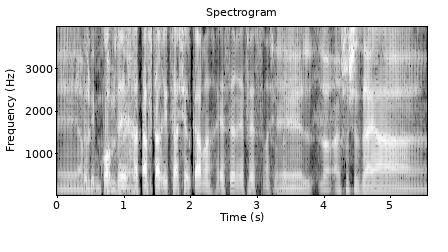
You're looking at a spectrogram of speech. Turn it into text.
אה, ובמקום זה, זה חטפת ריצה של כמה? 10-0, משהו אה, כזה? לא, אני חושב שזה היה...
